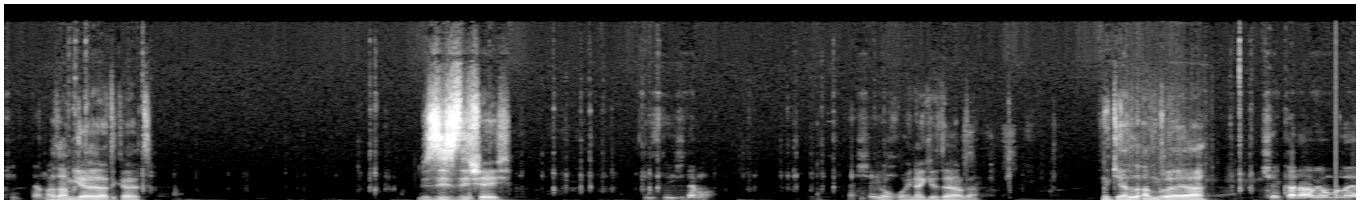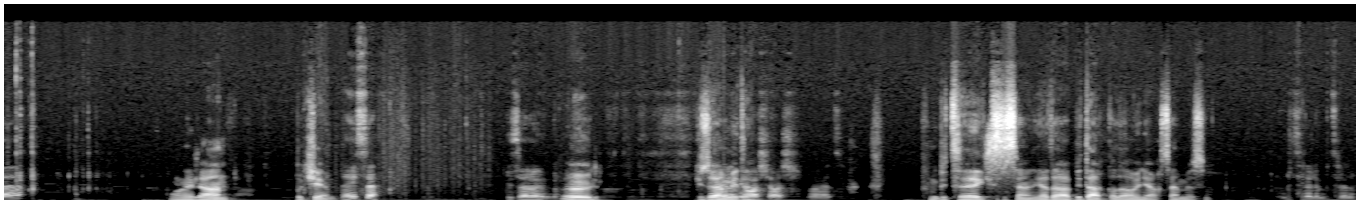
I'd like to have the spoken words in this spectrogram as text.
Pink'ten Adam gelir hadi dikkat et. Bizi izli şey. izleyici de mi o? Ya şey, Yok oyuna girdi herhalde. Gel lan buraya. Çeka ne yapıyorsun burada ya? O ne lan? Bu kim? Neyse. Güzel oyundu. Öl. Güzel Öyle miydi? Yavaş yavaş. Evet. Bitirek sen ya da bir dakika daha oynayak sen bilirsin. Bitirelim bitirelim.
